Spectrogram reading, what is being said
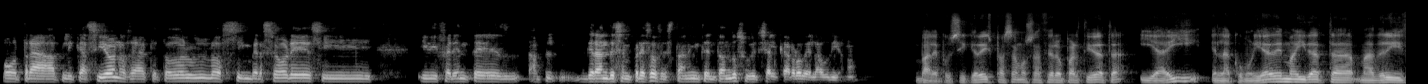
otra aplicación, o sea, que todos los inversores y, y diferentes grandes empresas están intentando subirse al carro del audio, ¿no? Vale, pues si queréis pasamos a Cero Partidata y ahí en la comunidad de MyData Madrid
